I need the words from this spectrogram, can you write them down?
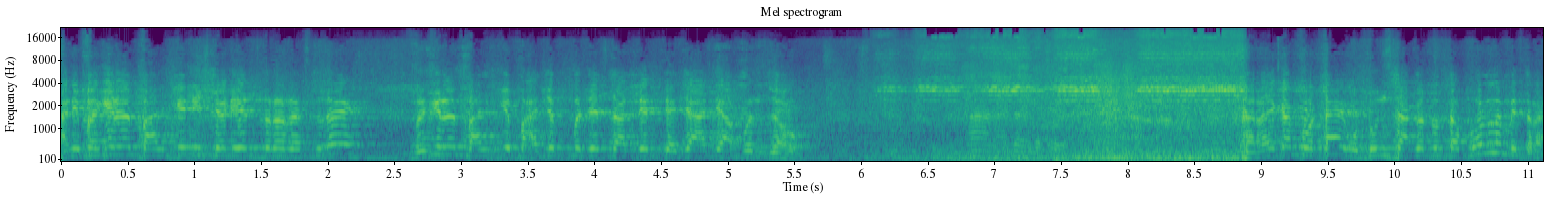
आणि भगीरथ बालकेने षडयंत्र रचलंय. भगीरथ बालके भाजपमध्ये चालले त्याच्या आधी आपण जाऊ. खराय का खोटा आहे? उठून सांगत होता बोल ना मित्रा.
